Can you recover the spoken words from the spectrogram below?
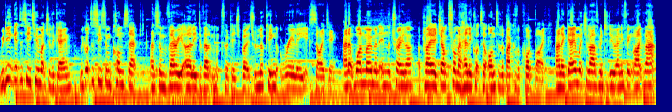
We didn't get to see too much of the game. We got to see some concept and some very early development footage, but it's looking really exciting. And at one moment in the trailer, a player jumps from a helicopter onto the back of a quad bike. And a game which allows me to do anything like that,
